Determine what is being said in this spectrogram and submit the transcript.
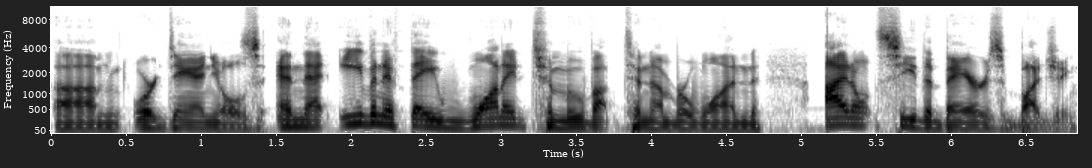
um, or Daniels, and that even if they wanted to move up to number one, I don't see the Bears budging.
